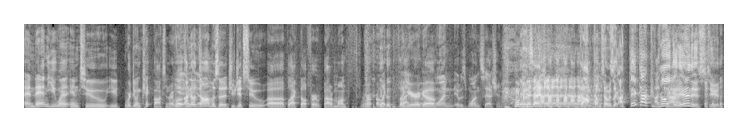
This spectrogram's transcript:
and then you went into you were doing kickboxing, right? Well, Yeah, I know yeah. Dom was a jujitsu uh, black belt for about a month or or like a year ago. One, it was one session. Dom comes home, he's like, I think I could I really got get it." into this, dude.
